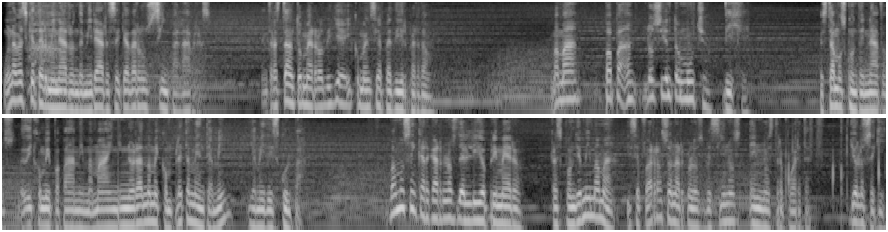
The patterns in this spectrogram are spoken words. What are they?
Una vez que terminaron de mirar, se quedaron sin palabras. Mientras tanto, me arrodillé y comencé a pedir perdón. Mamá, papá, lo siento mucho, dije. Estamos condenados, le dijo mi papá a mi mamá, ignorándome completamente a mí y a mi disculpa. Vamos a encargarnos del lío primero, respondió mi mamá y se fue a razonar con los vecinos en nuestra puerta. Yo lo seguí.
